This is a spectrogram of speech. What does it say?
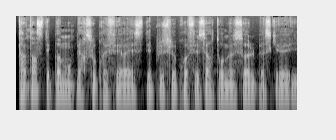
Tintin, c'était pas mon perso préféré, c'était plus le professeur Tournesol parce que il,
